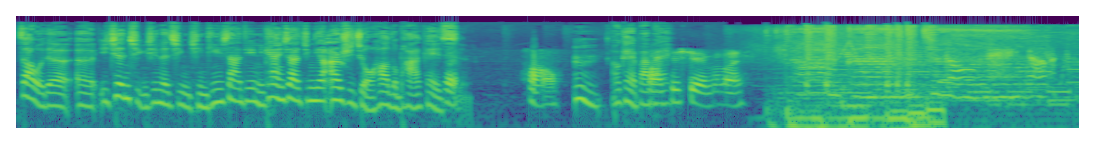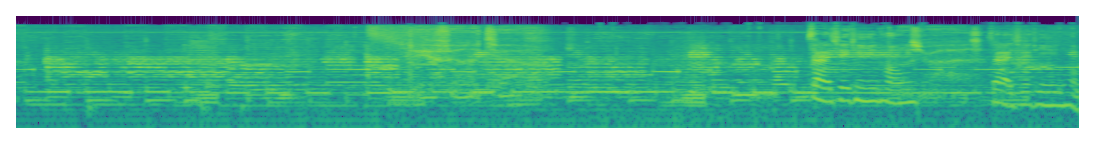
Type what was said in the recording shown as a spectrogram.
在我的呃一见倾心的请请听夏天，你看一下今天二十九号的 podcast。好，嗯，OK，拜好，拜。谢谢，拜拜。再来接听一通，再来接听一通。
